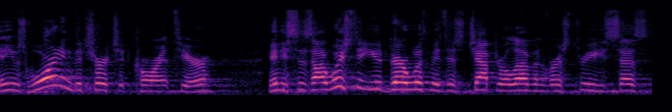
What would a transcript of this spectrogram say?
And he was warning the church at Corinth here. And he says, I wish that you'd bear with me. This chapter 11, verse 3. He says,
